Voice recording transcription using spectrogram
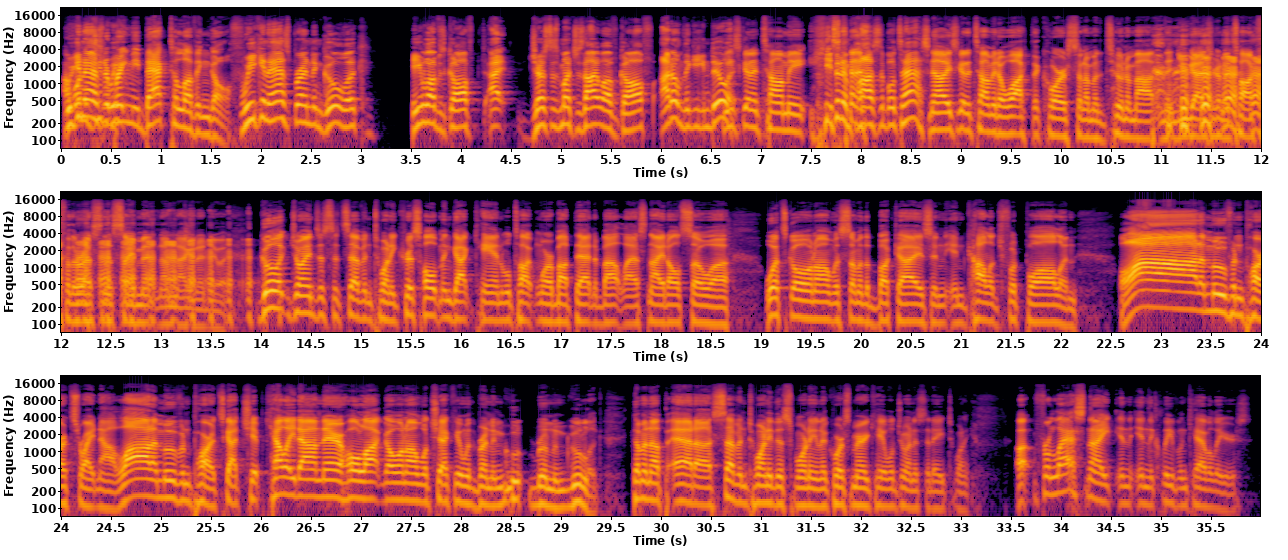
I We can wanted ask- you to we- bring me back to loving golf. We can ask Brendan Gulick. He loves golf. I, just as much as I love golf. I don't think he can do He's it. He's going to tell me he's It's an gonna, impossible task. No, he's going to tell me to walk the course, and I'm going to tune him out, and then you guys are going to talk for the rest of the segment, and I'm not going to do it. Gulick joins us at 7:20. Chris Holtmann got canned. We'll talk more about that and about last night. Also, uh, what's going on with some of the Buckeyes in, in college football and. A lot of moving parts right now. A lot of moving parts. Got Chip Kelly down there. A whole lot going on. We'll check in with Brendan Gu- Brendan Gulick coming up at uh, 7:20 this morning, and of course, Mary Kay will join us at 8:20. Uh, for last night in in the Cleveland Cavaliers,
